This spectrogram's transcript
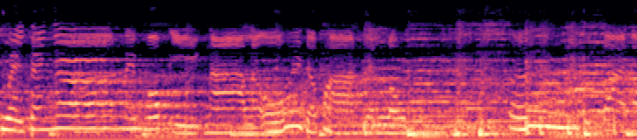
ช่วยแต่งงานไม่พบอีกนานละโอ้ยจะ 嗯，挂了。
